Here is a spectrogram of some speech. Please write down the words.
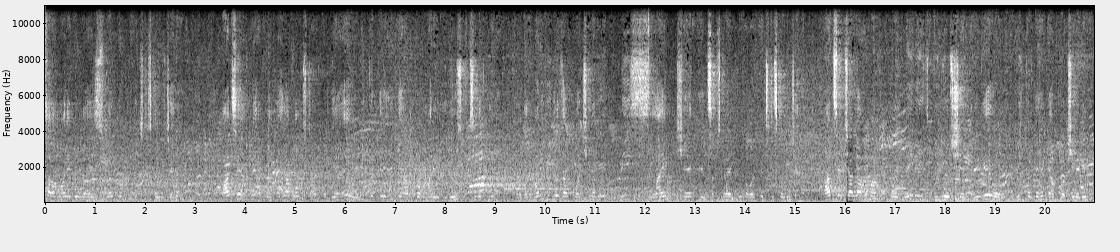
असलकुम guys welcome to H discovery channel आज से हमने अपना पहला ब्लॉग स्टार्ट कर दिया है और उम्मीद करते हैं कि आपको हमारी वीडियोस अच्छी लगती हैं। और अगर हमारी वीडियोस आपको अच्छी लगे तो please like share and subscribe to our H discovery channel आज से इंशाल्लाह हम आपको एक नई नई वीडियोस शेयर करेंगे और उम्मीद करते हैं कि आपको अच्छी लगेगी।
